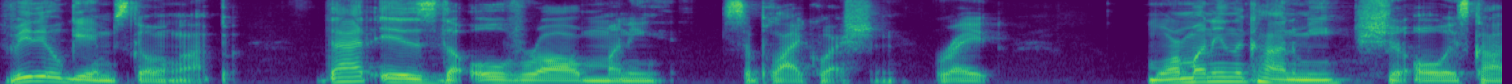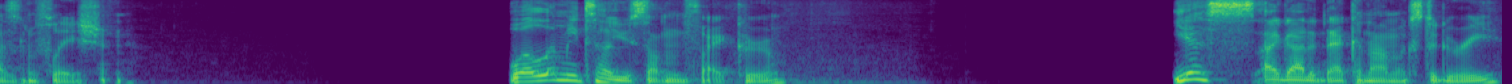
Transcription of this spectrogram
video games going up? That is the overall money supply question, right? More money in the economy should always cause inflation. Well, let me tell you something, Fight Crew. Yes, I got an economics degree.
